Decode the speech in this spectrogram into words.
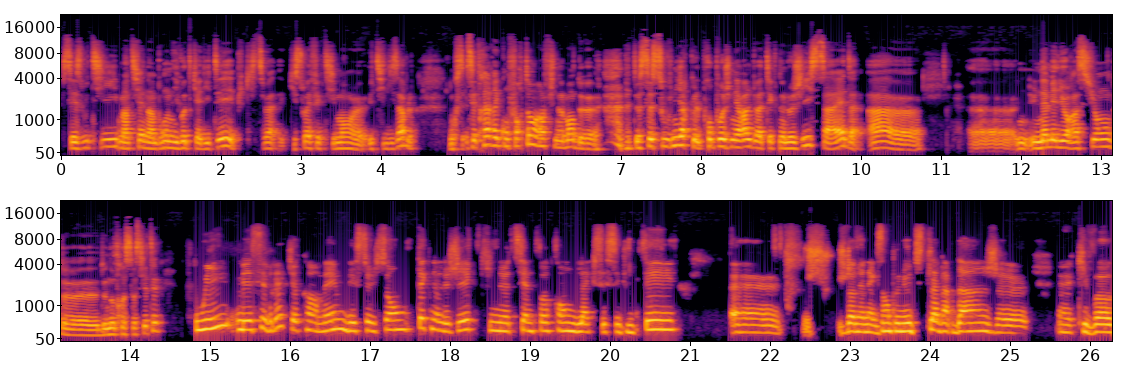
ces outils maintiennent un bon niveau de qualité et puis qu'ils soient, effectivement utilisables. Donc c'est très réconfortant hein, finalement de, se souvenir que le propos général de la technologie, ça aide à une amélioration de notre société. Oui, mais c'est vrai qu'il y a quand même des solutions technologiques qui ne tiennent pas compte de l'accessibilité. Euh, je, donne un exemple, un outil de clavardage euh, euh, qui va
